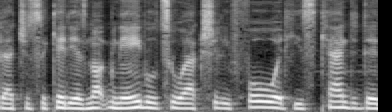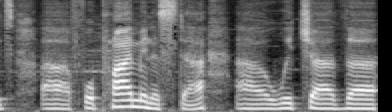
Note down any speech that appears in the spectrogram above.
that Tshisekedi has not been able to actually forward his candidates uh, for prime minister, uh, which uh, the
